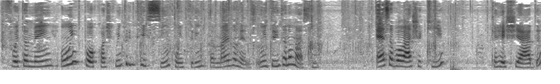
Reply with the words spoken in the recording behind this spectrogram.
Foi também um e pouco, acho que 1,35, 1,30, mais ou menos. 1,30 no máximo. Essa bolacha aqui, que é recheada,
